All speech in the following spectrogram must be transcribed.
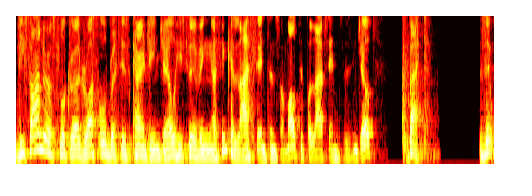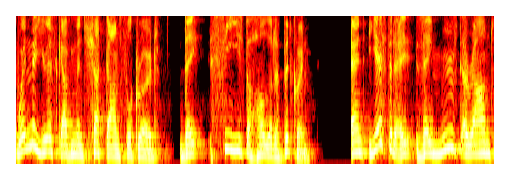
the founder of Silk Road, Ross Ulbricht, is currently in jail. He's serving, I think, a life sentence or multiple life sentences in jail. But the, when the US government shut down Silk Road, they seized a whole lot of Bitcoin. And yesterday, they moved around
